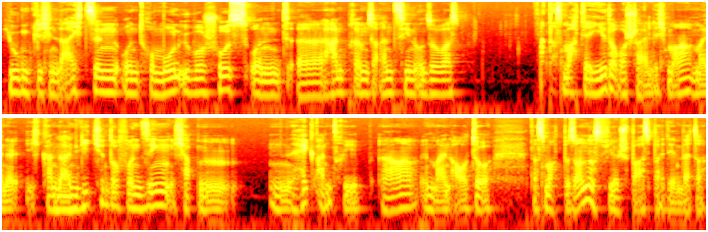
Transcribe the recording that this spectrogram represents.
jugendlichen Leichtsinn und Hormonüberschuss und äh, Handbremse anziehen und sowas. Das macht ja jeder wahrscheinlich mal. Ich meine, ich kann mhm. da ein mhm. Liedchen davon singen. Ich habe einen, einen Heckantrieb ja, in mein Auto. Das macht besonders viel Spaß bei dem Wetter.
